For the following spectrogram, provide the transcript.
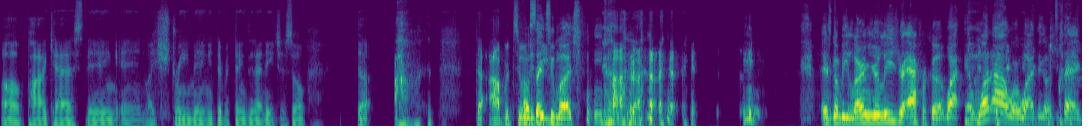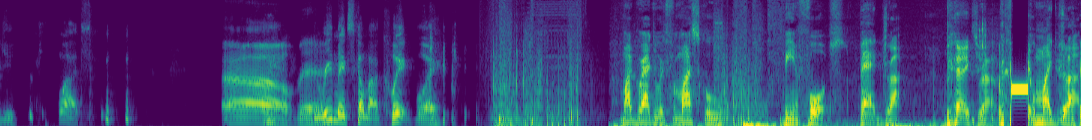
of podcasting and like streaming and different things of that nature. So the the Don't say too much. it's gonna be learn your leisure Africa. Why in one hour? Why they're gonna tag you? Watch oh man, the man. remix come out quick, boy. My graduates from my school being Forbes, bag drop, Bag drop. a mic drop,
